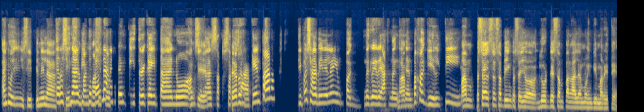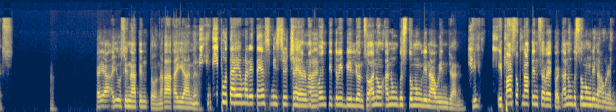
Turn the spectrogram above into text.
ano iisipin nila? Pero sinabi ko ba na Alan Peter Cayetano ang sumasaksak Pero- sa akin? Parang, di ba sabi nila yung pag nagre-react ng ganyan, baka guilty. Ma'am, basta sasabihin ko sa iyo, Lourdes ang pangalan mo, hindi Marites. Kaya ayusin natin to, nakakahiya na. Hindi, hindi po tayo marites, Mr. Kaya nga Chairman. 23 billion. So anong anong gusto mong linawin diyan? Ipasok natin sa record. Anong gusto mong linawin?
